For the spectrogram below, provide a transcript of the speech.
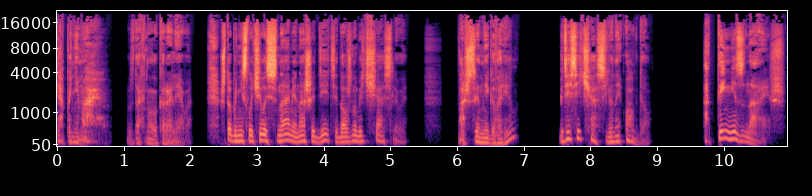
«Я понимаю», — вздохнула королева. «Что бы ни случилось с нами, наши дети должны быть счастливы. Ваш сын не говорил? Где сейчас юный Огдал?» «А ты не знаешь,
